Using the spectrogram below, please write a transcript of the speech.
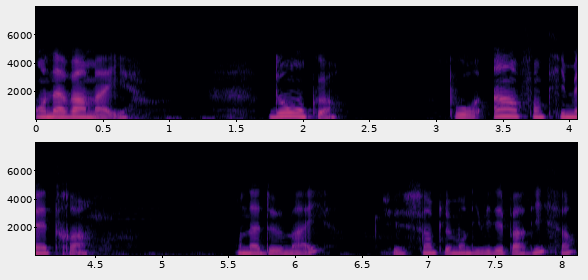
on a 20 mailles. Donc, pour 1 cm, on a 2 mailles. J'ai simplement divisé par 10. Hein.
